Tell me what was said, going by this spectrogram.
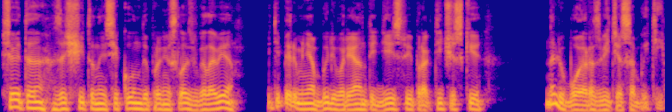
Все это за считанные секунды пронеслось в голове, и теперь у меня были варианты действий практически на любое развитие событий.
